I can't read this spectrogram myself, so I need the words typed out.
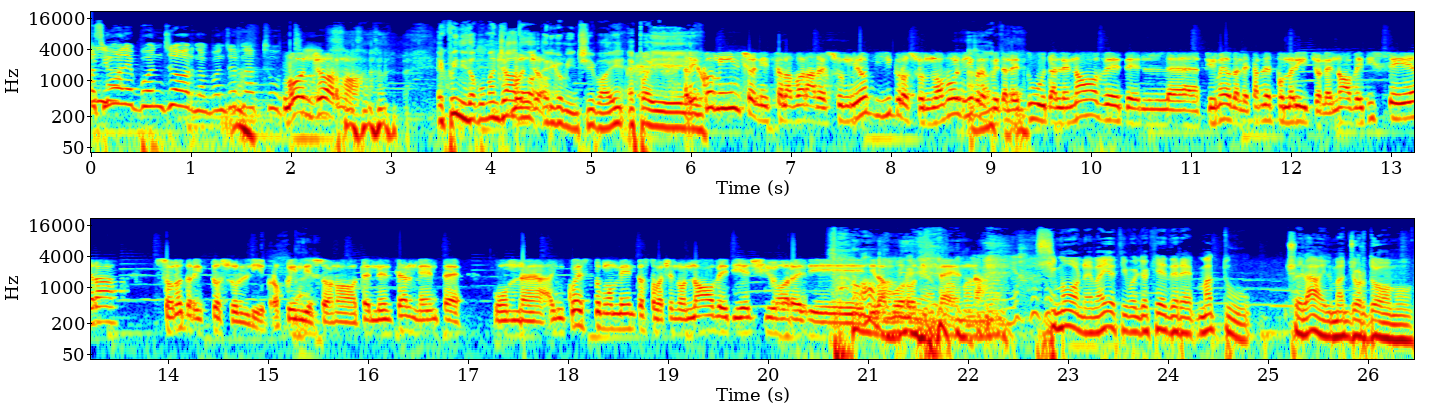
Grillo. Simone, buongiorno, buongiorno a tutti. Buongiorno! E quindi dopo mangiato Buongiorno. ricominci poi? E poi... Ricomincio, inizio a lavorare sul mio libro, sul nuovo libro, Ah, e poi ok. dalle, due, dalle 9 del, più o meno dalle 3 del pomeriggio alle 9 di sera sono dritto sul libro, quindi sono tendenzialmente un, in questo momento sto facendo 9-10 ore di, di Mamma lavoro mia, di penna. Simone, ma io ti voglio chiedere, ma tu ce l'hai il maggiordomo?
